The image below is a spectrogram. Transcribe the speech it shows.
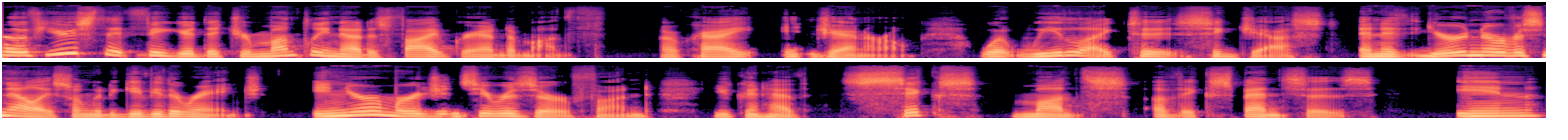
So if you figured that your monthly net is five grand a month, okay, in general, what we like to suggest, and if you're a nervous Nelly, so I'm going to give you the range. In your emergency reserve fund, you can have six months of expenses in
